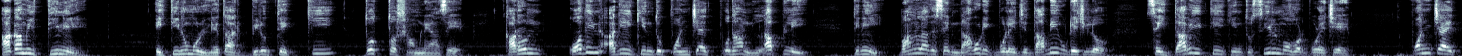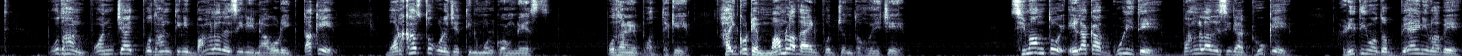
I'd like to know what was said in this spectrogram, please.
আগামী দিনে এই তৃণমূল নেতার বিরুদ্ধে কি তথ্য সামনে আসে? কারণ কদিন আগেই কিন্তু পঞ্চায়েত প্রধান লাভলি তিনি বাংলাদেশের নাগরিক বলে যে দাবি উঠেছিল, সেই দাবিতেই কিন্তু সিলমোহর পড়েছে। পঞ্চায়েত প্রধান পঞ্চায়েত প্রধান তিনি বাংলাদেশেরই নাগরিক, তাকে বরখাস্ত করেছে তৃণমূল কংগ্রেস। প্রধানের পদ থেকে হাইকোর্টে মামলা দায়ের পর্যন্ত হয়েছে। সীমান্ত এলাকাগুলিতে বাংলাদেশিরা ঢুকে রীতিমতো বেআইনিভাবে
